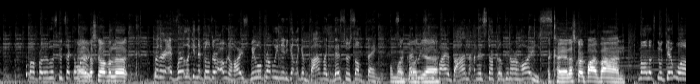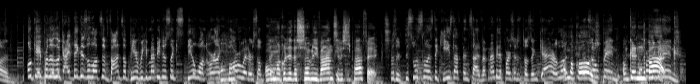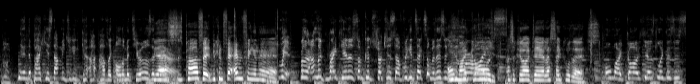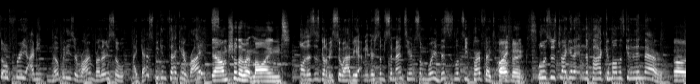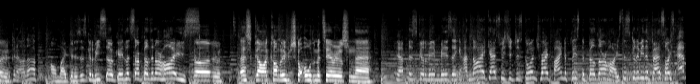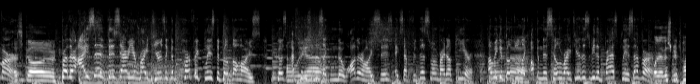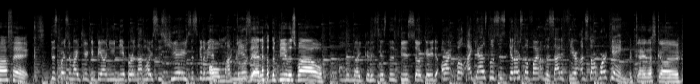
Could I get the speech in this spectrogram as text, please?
Come on, brother. Let's go take a Hey, look. let's go have a look. Brother, if we're looking to build our own house, we will probably need to get like a van like this or something. Oh my so maybe God, we should go buy a van and then start building our house. Okay, let's go buy a van. Come on, let's go get one. Okay, brother, look, I think there's a lots of vans up here. We can maybe just like steal one or like Oh my- borrow it or something. Oh my god, yeah, there's so many vans here. This is perfect. Brother, this one still has the keys left inside of it. Maybe the person just doesn't care. Look, Oh my God. it's open. I'm getting Oh, in the brother, back. Get in. Get in the back. Yes, that means you can have like all the materials in Yes, this is perfect. We can fit everything in here. Wait, brother, and look right here. There's some construction stuff. We can take some of this and Oh use it my for our god, house. that's a good idea. Let's take all this. Oh my gosh, yes, look, this is so free. I mean, nobody's around, brother, so I guess we can take it, right? Yeah, I'm sure they won't mind. Oh, this is gonna be so heavy. I mean, there's some cement here and some wood. This is literally perfect. All right, Perfect. well, let's just try get it in the pack. Come on, let's get it in there. Go. Open it on up. Oh my goodness, this is gonna be so good. Let's start building our house. Go. Let's go. I can't believe we just got all the materials from there. Yep, this is gonna be amazing. And now I guess we should just go and try find a place to build our house. This is gonna be the best house ever. Let's go. Brother, I said this area right here is like the perfect place to build the house. Because I'm Oh, pretty sure there's like no other houses except for this one right up here. And we Oh, could build one like up in this hill right here. This would be the best place ever. Oh yeah, this would be perfect. This person right here could be our new neighbor and that house is huge. This is gonna be Oh my amazing. god, yeah, look at the view as well. Oh my goodness, yes, this view is so good. All right, well, I guess let's just get our stuff out on the side of here and start working. Okay, let's go.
